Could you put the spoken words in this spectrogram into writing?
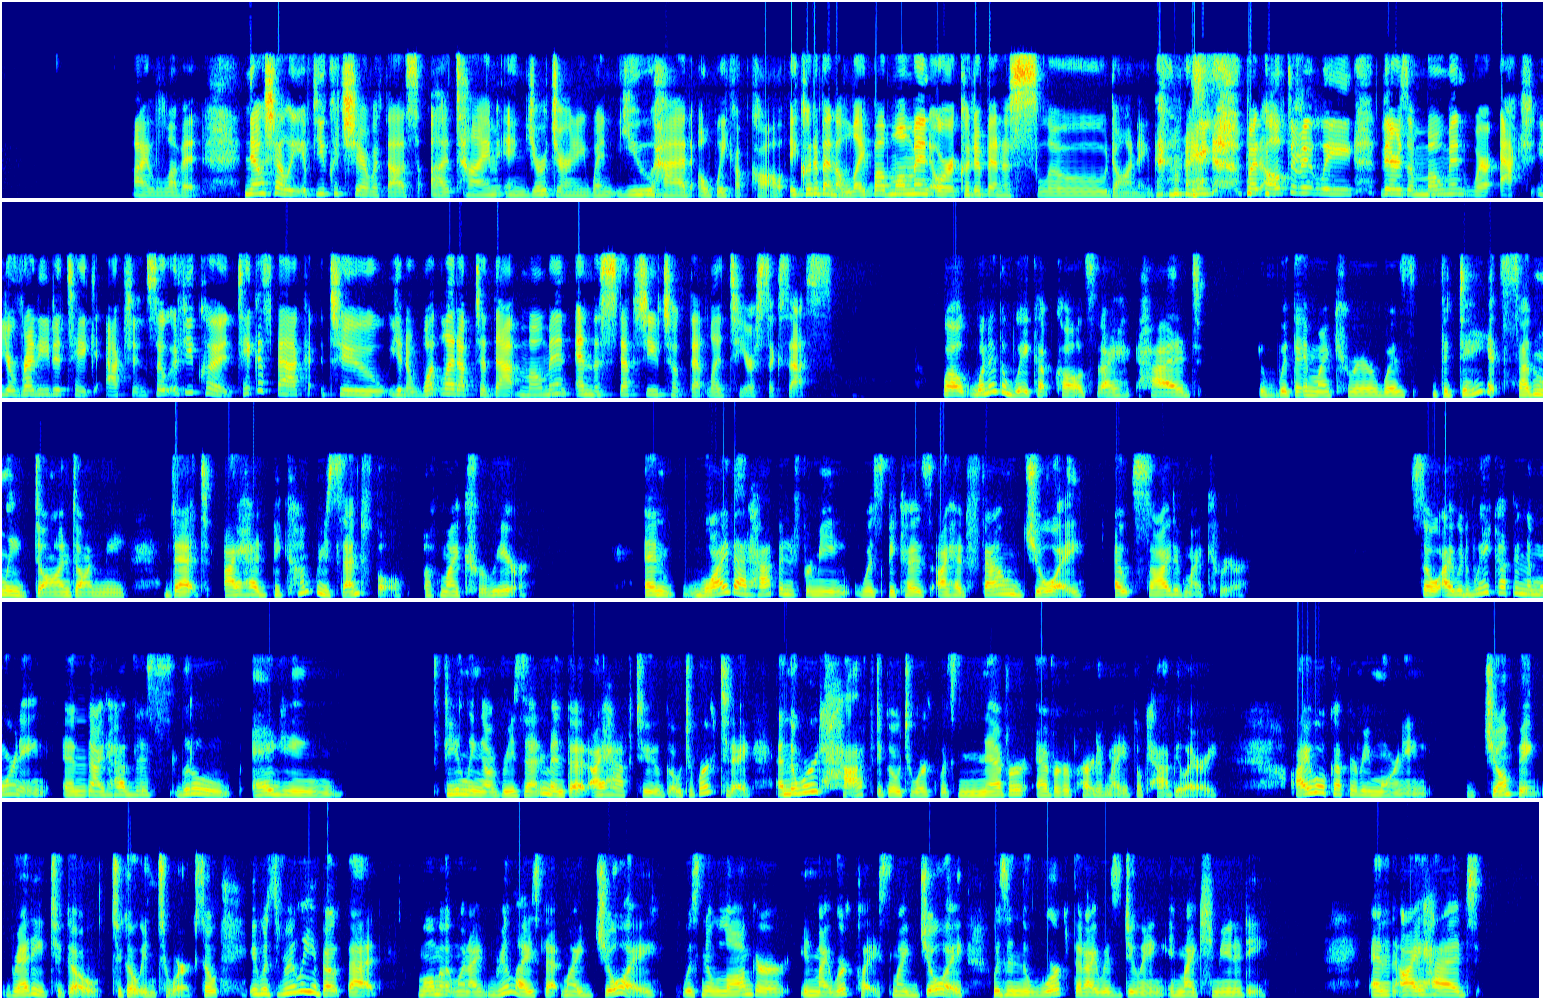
I love it. Now, Shelly, if you could share with us a time in your journey when you had a wake up call, it could have been a light bulb moment or it could have been a slow dawning, right? but ultimately, there's a moment where action, you're ready to take action. So, if you could take us back to, you know, what led up to that moment and the steps you took that led to your success. Well, one of the wake up calls that I had within my career was the day it suddenly dawned on me that I had become resentful of my career. And why that happened for me was because I had found joy outside of my career. So I would wake up in the morning and I'd have this little egging feeling of resentment that I have to go to work today. And the word have to go to work was never, ever part of my vocabulary. I woke up every morning jumping, ready to go to go into work. So it was really about that moment when I realized that my joy was no longer in my workplace. My joy was in the work that I was doing in my community. And I had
